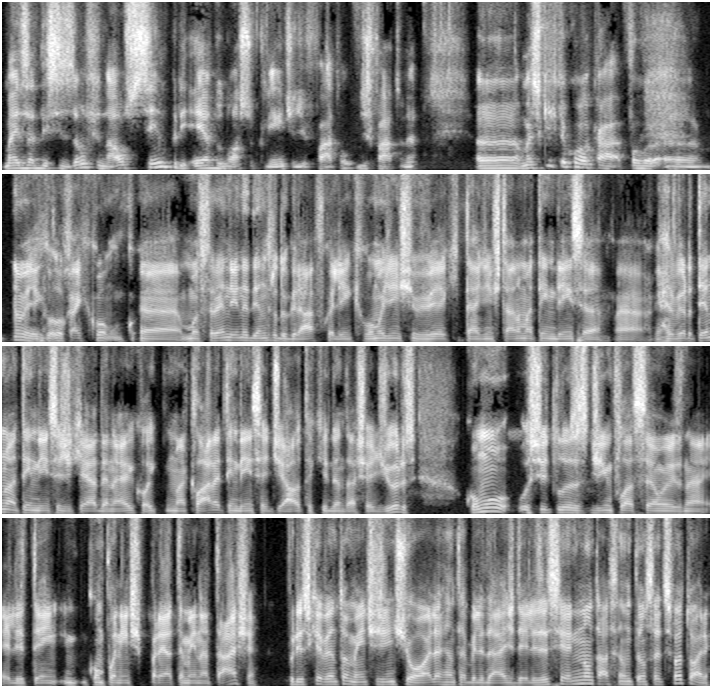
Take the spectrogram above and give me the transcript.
mas a decisão final sempre é do nosso cliente, de fato, de fato, né? Uh, mas o que, que tu colocar, por favor? Uh, Não, eu ia colocar aqui, uh, mostrando ainda dentro do gráfico ali, que como a gente vê que tá, a gente está numa tendência, revertendo uma tendência de queda, né, uma clara tendência de alta aqui da taxa de juros, como os títulos de inflação, eles, né, ele tem um componente pré também na taxa, por isso que, eventualmente, a gente olha a rentabilidade deles esse ano e não está sendo tão satisfatória,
